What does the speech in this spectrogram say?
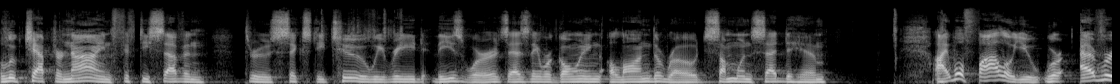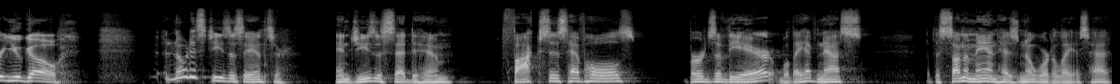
Luke chapter 9, 57 through 62, we read these words As they were going along the road, someone said to him, I will follow you wherever you go. Notice Jesus' answer. And Jesus said to him, Foxes have holes, birds of the air, well, they have nests, but the Son of Man has nowhere to lay his head.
